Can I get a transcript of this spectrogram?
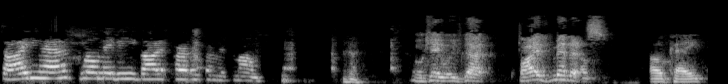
side he has. Well, maybe he got it partly from his mom. Okay, we've got five minutes. Okay.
